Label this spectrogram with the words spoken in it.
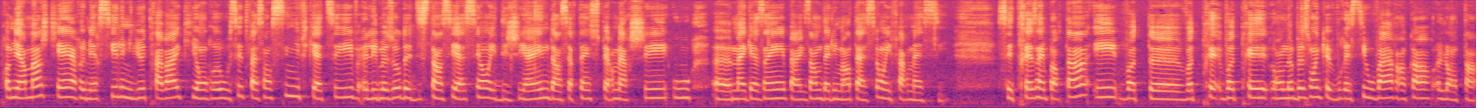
Premièrement, je tiens à remercier les milieux de travail qui ont rehaussé de façon significative les mesures de distanciation et d'hygiène dans certains supermarchés ou euh, magasins, par exemple, d'alimentation et pharmacie. C'est très important et euh, on a besoin que vous restiez ouvert encore longtemps.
